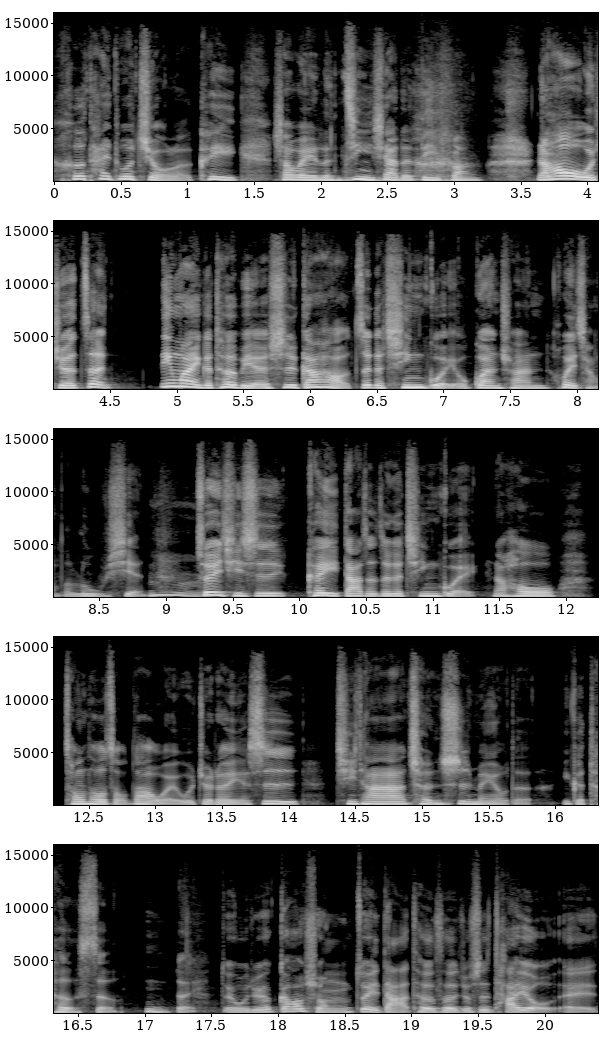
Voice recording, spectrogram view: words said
喝太多酒了，可以稍微冷静一下的地方。然后，我觉得这另外一个特别是，刚好这个轻轨有贯穿会场的路线，嗯、所以其实可以搭着这个轻轨，然后。从头走到尾，我觉得也是其他城市没有的一个特色。嗯，对对，我觉得高雄最大的特色就是它有诶、欸、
